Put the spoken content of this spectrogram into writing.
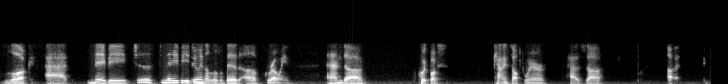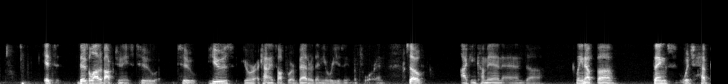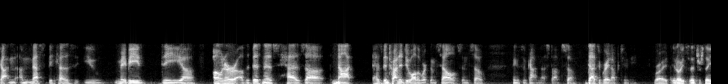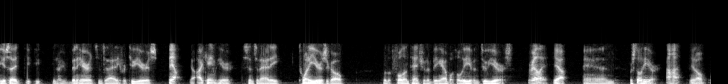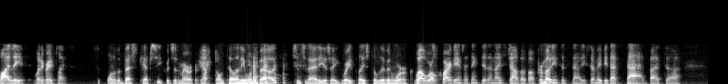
look at maybe just maybe doing a little bit of growing. And uh, QuickBooks accounting software has uh, uh, it's there's a lot of opportunities to to use your accounting software better than you were using it before, and so I can come in and uh, clean up uh, things which have gotten a mess because you maybe the uh, owner of the business has uh, not has been trying to do all the work themselves, and so things have gotten messed up. So that's a great opportunity. Right. You know, it's interesting. You said you, you, you know you've been here in Cincinnati for two years. Yeah. Yeah. I came here to Cincinnati 20 years ago with the full intention of being able to leave in two years. Really? Yeah. And we're still here. Uh huh. You know, Why leave? What a great place. it's one of the best kept secrets in America. Yep. Don't tell anyone about it. Cincinnati is a great place to live and work. Well, World Choir Games, I think, did a nice job of uh, promoting Cincinnati. So maybe that's bad, but uh,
